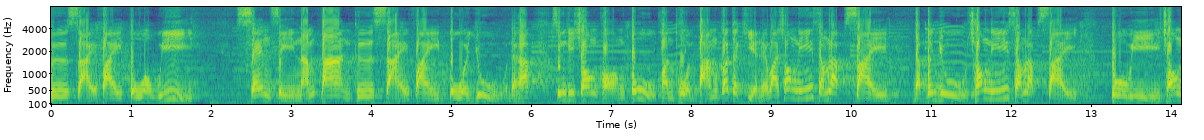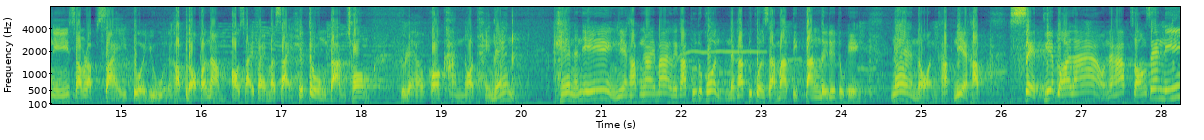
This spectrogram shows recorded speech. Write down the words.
คือสายไฟตัว V เส้นสีน้ำตาลคือสายไฟตัว U นะครับ ซึ่งที่ช่องของตู้คอนโทรลปั๊มก็จะเขียนไว้ว่าช่องนี้สำหรับใส่ W ช่องนี้สำหรับใส่ตัว V ช่องนี้สำหรับใส่ตัว U นะครับ เราก็นำเอาสายไฟมาใส่ให้ตรงตามช่อง แล้วก็ขันน็อตให้แน่น แค่นั้นเองเนี่ยครับง่ายมากเลยครับทุกๆคนนะครับทุกคนสามารถติดตั้งได้ด้วยตัวเอง แน่นอนครับเนี่ยครับเสร็จเรียบร้อยแล้วนะครับสองเส้นนี้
